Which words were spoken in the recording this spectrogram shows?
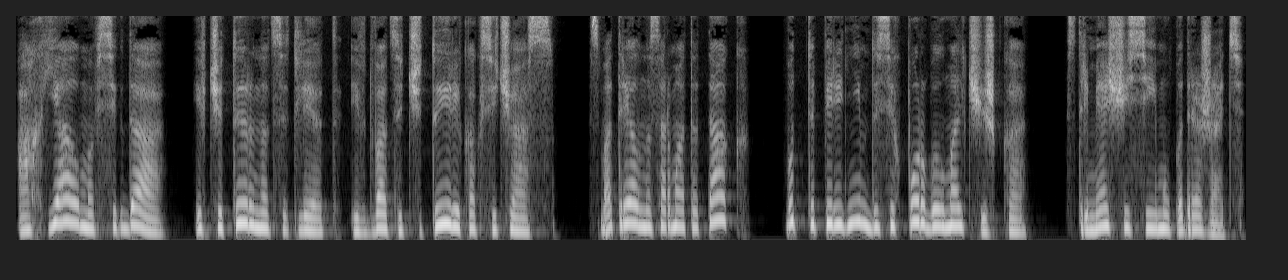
Ах, Ялма всегда, и в 14 лет, и в 24, как сейчас, смотрел на Сармата так, будто перед ним до сих пор был мальчишка, стремящийся ему подражать.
